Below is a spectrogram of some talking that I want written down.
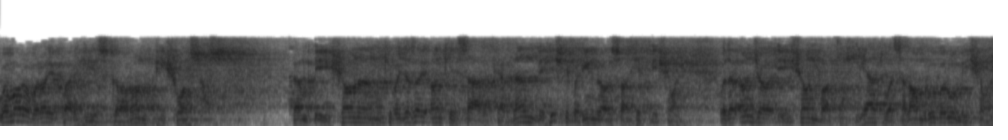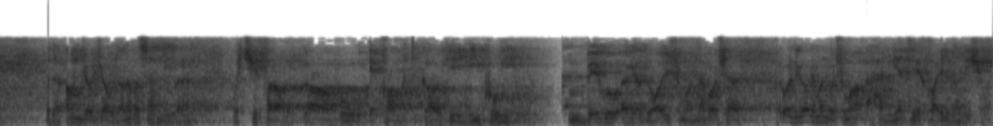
و ما را برای پرهیزگاران پیشوا ساز. هم ایشانند که به جزای آنکه صبر کردند بهشت برین را صاحب می شوند و در آنجا ایشان با تحیت و سلام روبرو می شوند و در آنجا جاودانه به سر می برند و چه قرارگاه و اقامتگاه نیکویی. بگو اگر دعای شما نباشد پروردگار من به شما اهمیت قائل نمی شود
